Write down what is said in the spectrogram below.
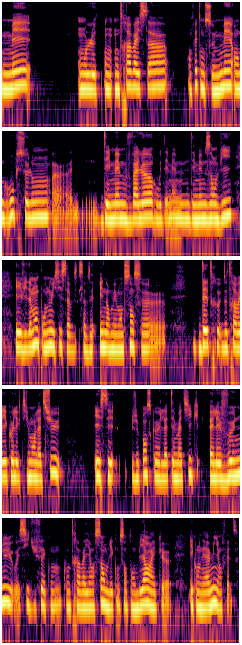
Mais on, le, on travaille ça en fait, on se met en groupe selon euh, des mêmes valeurs ou des mêmes, des mêmes envies. Et évidemment, pour nous, ici, ça, faisait énormément de sens euh, d'être, de travailler collectivement là-dessus. Et c'est, je pense que la thématique, elle est venue aussi du fait qu'on, travaille ensemble et qu'on s'entend bien et, et qu'on est amis, en fait.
